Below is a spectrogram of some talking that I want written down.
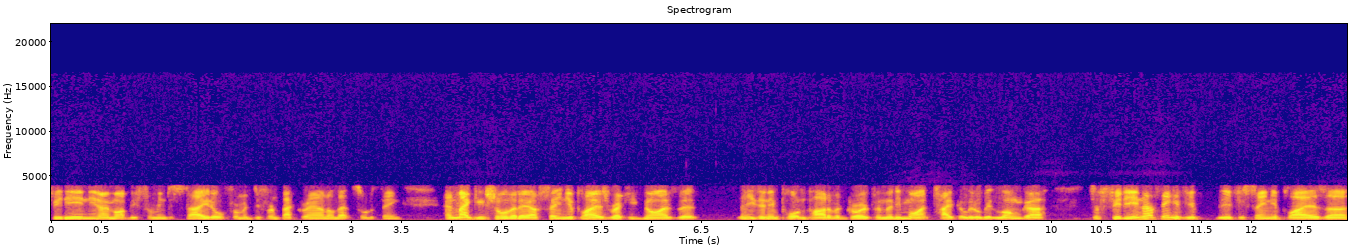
fit in. You know, might be from interstate or from a different background or that sort of thing. And making sure that our senior players recognise that he's an important part of a group and that he might take a little bit longer to fit in. I think if you if your senior players are,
